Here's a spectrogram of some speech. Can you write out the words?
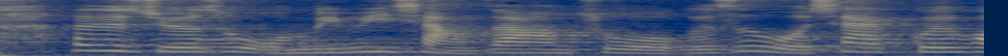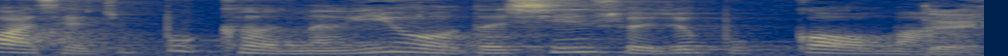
他就觉得说，我明明想这样做，可是我现在规划起来就不可能，因为我的薪水就不够嘛。对，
